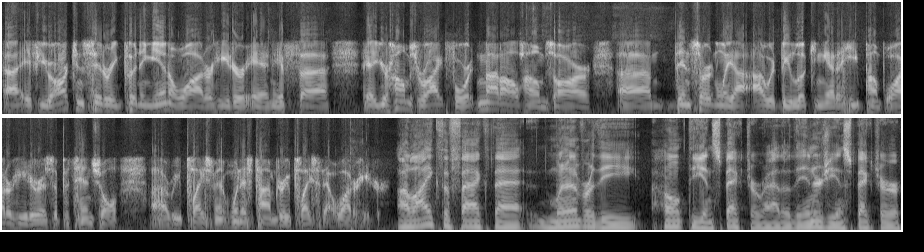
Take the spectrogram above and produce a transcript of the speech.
uh, if you are considering putting in a water heater, and if uh, your home's right for it, not all homes are, um, then certainly I, I would be looking at a heat pump water heater as a potential uh, replacement when it's time to replace that water heater. I like the fact that whenever the home, the inspector, rather the energy inspector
